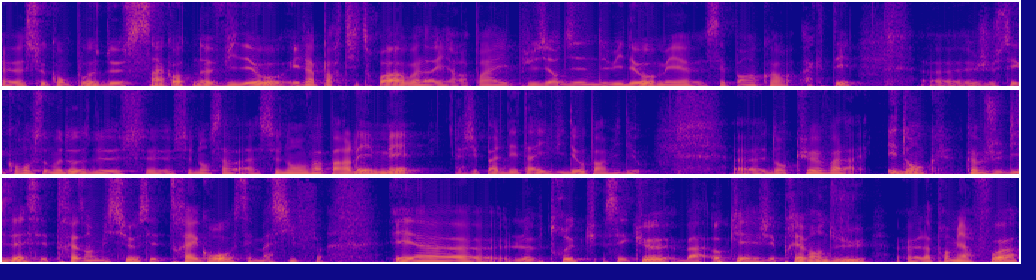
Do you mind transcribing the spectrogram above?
euh, se compose de 59 vidéos et la partie 3, voilà, il y aura pareil plusieurs dizaines de vidéos, mais euh, c'est pas encore acté. Euh, je sais grosso modo de ce, dont ça, ce dont on va parler, mais j'ai pas le détail vidéo par vidéo. donc voilà. Et donc, comme je vous disais, c'est très ambitieux, c'est très gros, c'est massif. Et le truc, c'est que, bah ok, j'ai prévendu la première fois,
